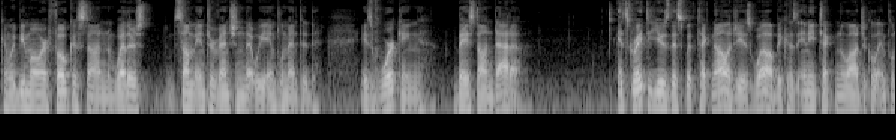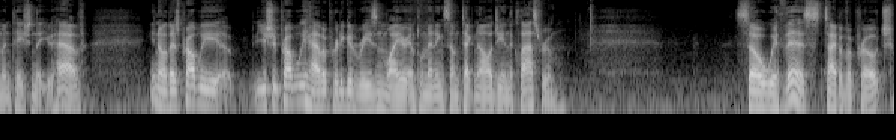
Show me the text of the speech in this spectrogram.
Can we be more focused on whether some intervention that we implemented is working based on data? it's great to use this with technology as well because any technological implementation that you have, you know, there's probably uh, you should probably have a pretty good reason why you're implementing some technology in the classroom. So with this type of approach,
